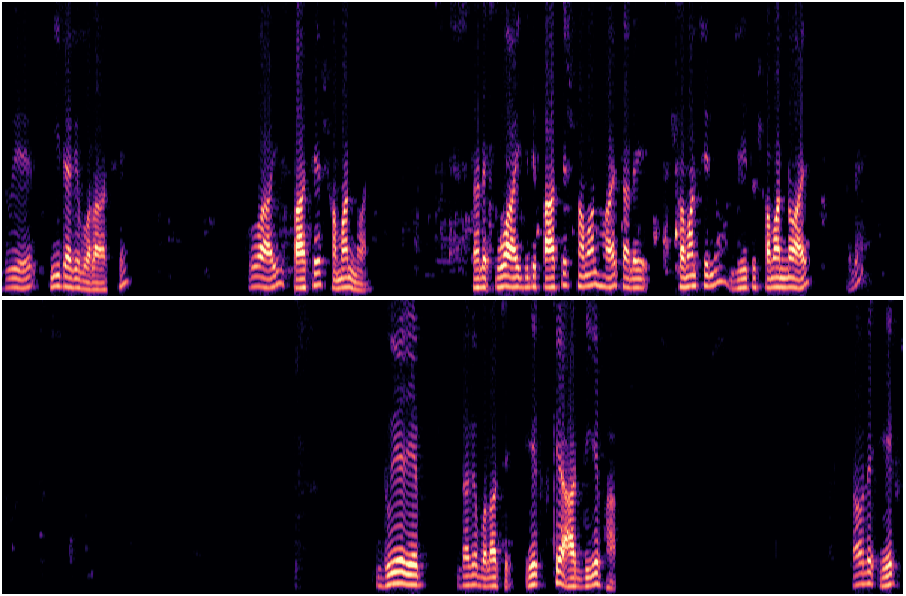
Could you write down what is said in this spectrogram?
দুইয়ের ই দাগে বলা আছে। ওয়াই পাঁচের সমান নয়। তাহলে ওয়াই যদি পাঁচের সমান হয়, তাহলে সমান চিহ্ন, যেহেতু সমান নয়, তাহলে দুইয়ের এ দাগে বলা আছে এক্স কে আট দিয়ে ভাগ। তাহলে এক্স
